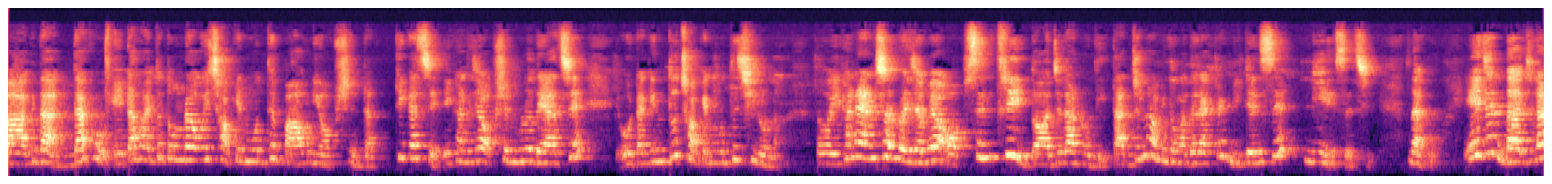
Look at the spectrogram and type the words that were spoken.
বাগদাদ, দেখো, এটা হয়তো তোমরা ওই ছকের মধ্যে পাওনি অপশনটা ঠিক আছে? এখানে যে অপশনগুলো দেয়া আছে, ওটা কিন্তু ছকের মধ্যে ছিল না। তো এখানে অ্যান্সার হয়ে যাবে অপশন থ্রি দজলা নদী। তার জন্য আমি তোমাদের একটা ডিটেলসে নিয়ে এসেছি। দেখো এই যে দাজলা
